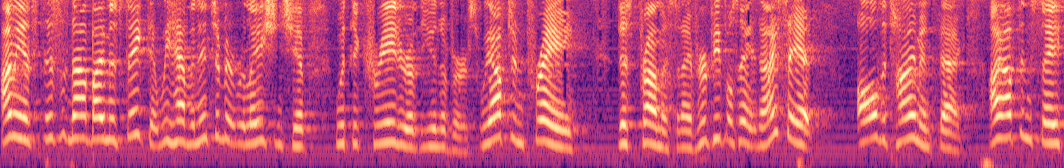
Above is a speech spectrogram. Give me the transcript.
I mean, this is not by mistake that we have an intimate relationship with the creator of the universe. We often pray this promise, and I've heard people say it, and I say it all the time, in fact. I often say,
